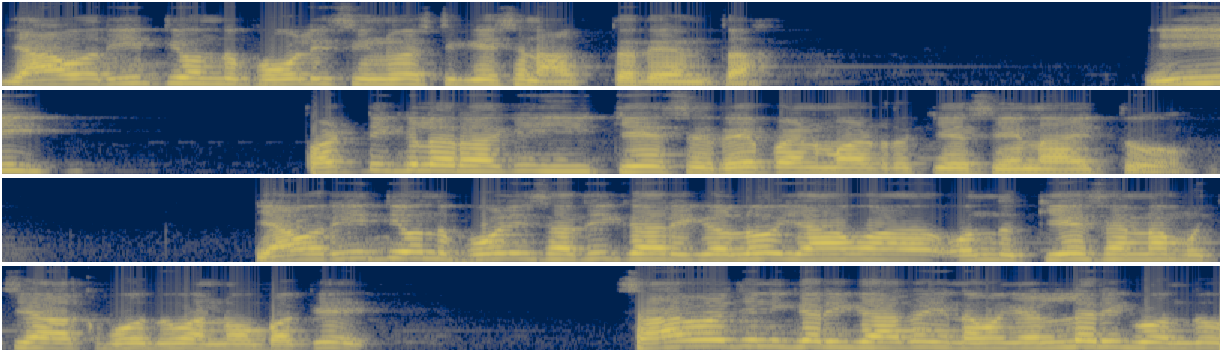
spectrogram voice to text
ಯಾವ ರೀತಿ ಒಂದು ಪೊಲೀಸ್ ಇನ್ವೆಸ್ಟಿಗೇಷನ್ ಆಗ್ತದೆ ಅಂತ. ಈ ಪರ್ಟಿಕ್ಯುಲರ್ ಆಗಿ ಈ ಕೇಸ್ ರೇಪ್ ಆ್ಯಂಡ್ ಕೇಸ್ ಏನಾಯ್ತು? ಯಾವ ರೀತಿ ಒಂದು ಪೊಲೀಸ್ ಅಧಿಕಾರಿಗಳು ಯಾವ ಒಂದು ಕೇಸನ್ನ ಮುಚ್ಚಿ ಹಾಕ್ಬೋದು ಅನ್ನೋ ಬಗ್ಗೆ ಸಾರ್ವಜನಿಕರಿಗಾದ ನಮಗೆಲ್ಲರಿಗೂ ಒಂದು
